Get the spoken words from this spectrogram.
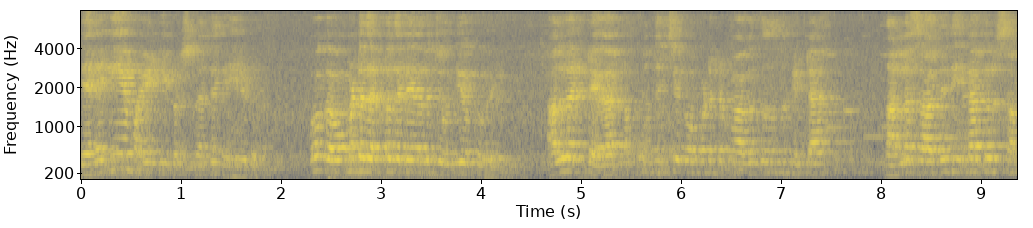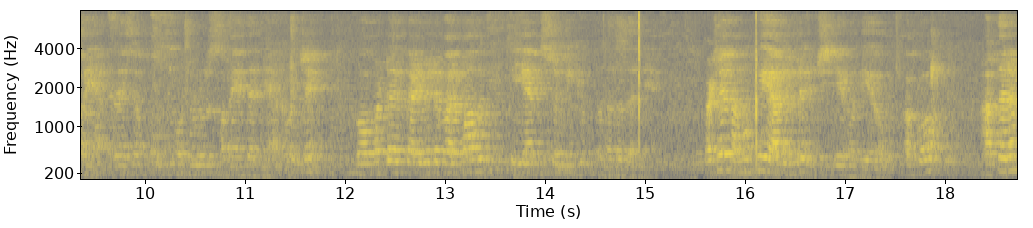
ജനകീയമായിട്ട് ഈ പ്രശ്നത്തെ നേരിടുന്നത്? അപ്പോൾ ഗവൺമെന്റ് തട്ടതല്ലേ എന്നുള്ള ചോദ്യമൊക്കെ വരും. അത് വരട്ടെ. കാരണം ഒന്നിച്ച് ഗവൺമെന്റിന്റെ ഭാഗത്തു നിന്ന് കിട്ടാൻ നല്ല സാധ്യതയില്ലാത്തൊരു സമയമാണ്. ഏകദേശം ബുദ്ധിമുട്ടുള്ള ഒരു സമയം തന്നെയാണ്. പക്ഷേ ഗവൺമെന്റ് കഴിവിന്റെ പരമാവധി ചെയ്യാൻ ശ്രമിക്കും എന്നുള്ളത് തന്നെയാണ്. പക്ഷേ നമുക്ക് യാതൊരു ലക്ഷ്യം മതിയാവും. അപ്പോൾ അത്തരം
